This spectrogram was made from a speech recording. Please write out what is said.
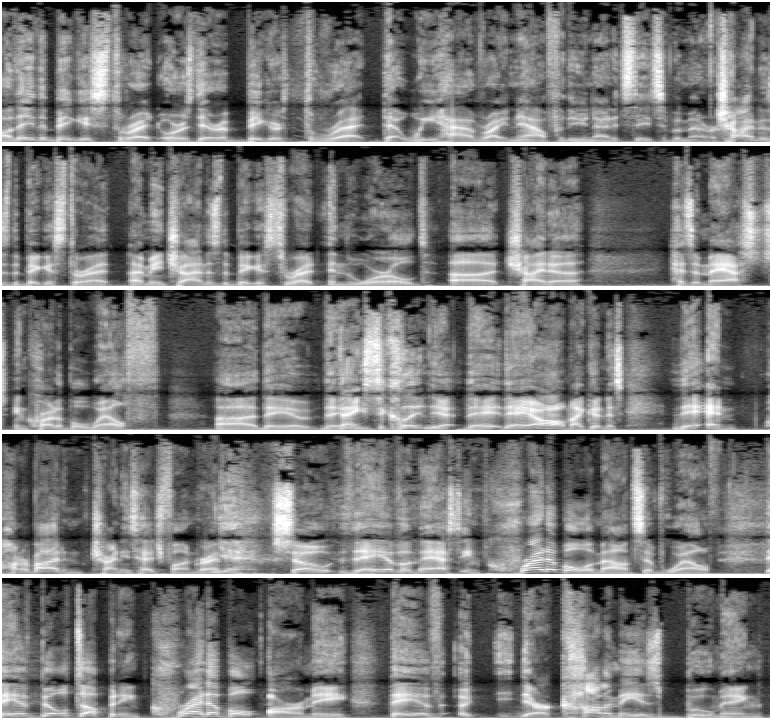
Are they the biggest threat, or is there a bigger threat that we have right now for the United States of America? China's the biggest threat. I mean, China's the biggest threat in the world. Uh, China has amassed incredible wealth. Uh, they, they Thanks to Clinton. Yeah, they, they. Oh my goodness. They and Hunter Biden, Chinese hedge fund, right? Yeah. So they have amassed incredible amounts of wealth. They have built up an incredible army. They have uh, their economy is booming,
